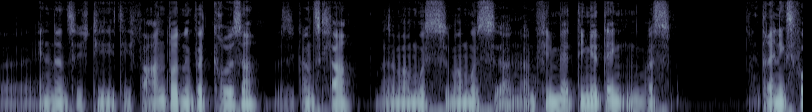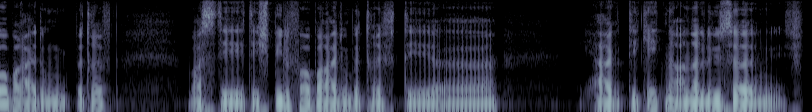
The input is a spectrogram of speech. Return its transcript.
äh, ändern sich, die, die Verantwortung wird größer, das ist ganz klar. Also man muss, man muss an, an viel mehr Dinge denken, was Trainingsvorbereitung betrifft, was die, die Spielvorbereitung betrifft, die, äh, ja, die Gegneranalyse. Ich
